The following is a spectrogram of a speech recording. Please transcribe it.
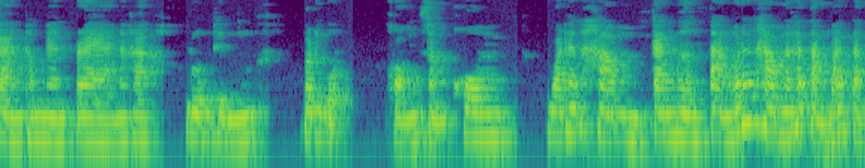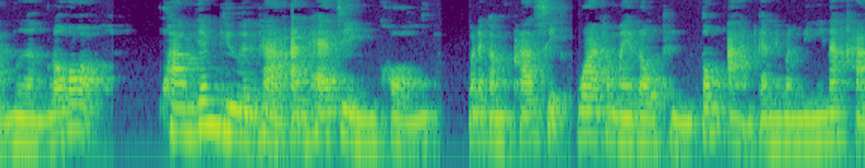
การทำงานแปลนะคะ รวมถึงบริบทของสังคม วัฒนธรรม การเมืองต่างวัฒนธรรมนะคะ ต่างบ้านต่างเมือง แล้วก็ ความยั่งยืนค่ะ อันแท้จริงของวรรณกรรมคลาสสิกว่าทำไมเราถึงต้องอ่านกันในวันนี้นะคะ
